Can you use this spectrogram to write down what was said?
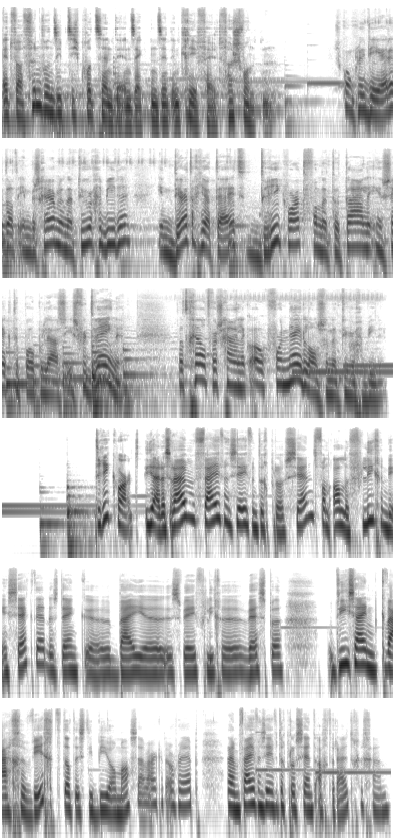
Etwa 75 Prozent der Insekten sind in Krefeld verschwunden. Ze concluderen dat in beschermde natuurgebieden in 30 jaar tijd driekwart van de totale insectenpopulatie is verdwenen. Dat geldt waarschijnlijk ook voor Nederlandse natuurgebieden. Ja, dat is ruim 75 procent van alle vliegende insecten. Dus denk uh, bijen, zweefvliegen, wespen. Die zijn qua gewicht, dat is die biomassa waar ik het over heb, ruim 75 procent achteruit gegaan.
